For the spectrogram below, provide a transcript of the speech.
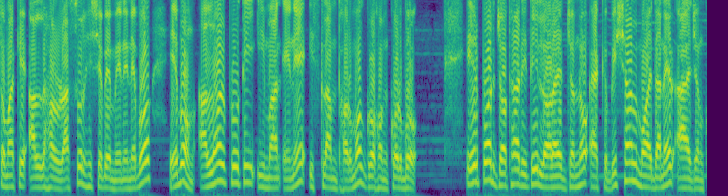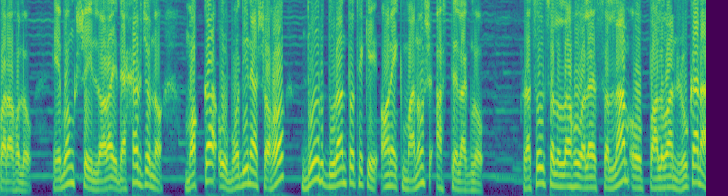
তোমাকে আল্লাহর রাসুল হিসেবে মেনে নেব এবং আল্লাহর প্রতি ইমান এনে ইসলাম ধর্ম গ্রহণ করব। এরপর যথারীতি লড়াইয়ের জন্য এক বিশাল ময়দানের আয়োজন করা হলো এবং সেই লড়াই দেখার জন্য মক্কা ও মদিনা সহ দূর দূরান্ত থেকে অনেক মানুষ আসতে লাগল। রাসুল সাল্লাহু আলাইসাল্লাম ও পালোয়ান রুকানা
